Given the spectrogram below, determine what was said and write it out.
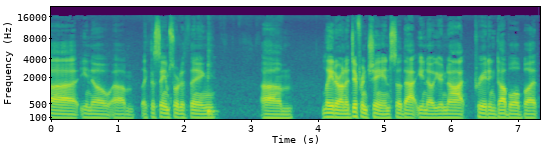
uh, you know, um, like the same sort of thing um, later on a different chain, so that you know you're not creating double, but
